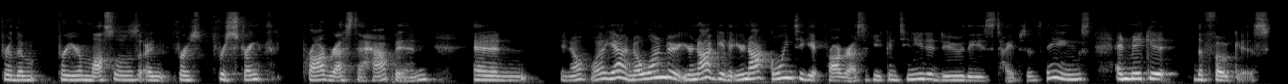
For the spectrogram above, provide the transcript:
for them, for your muscles and for, for strength progress to happen. And you know, well, yeah, no wonder you're not getting, you're not going to get progress if you continue to do these types of things and make it the focus.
